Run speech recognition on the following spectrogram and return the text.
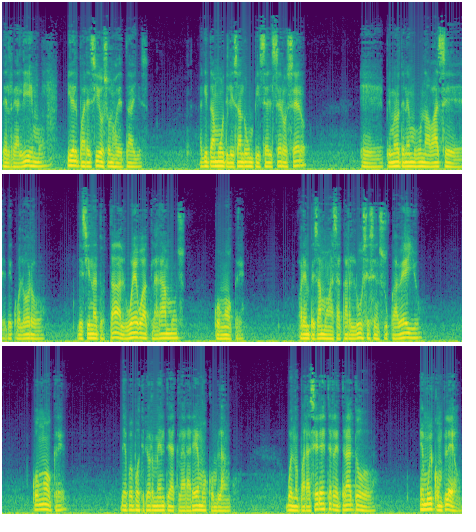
del realismo y del parecido son los detalles. Aquí estamos utilizando un pincel 00. Eh, primero tenemos una base de color de siena tostada, luego aclaramos con ocre. Ahora empezamos a sacar luces en su cabello con ocre. Después posteriormente aclararemos con blanco. Bueno, para hacer este retrato es muy complejo,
